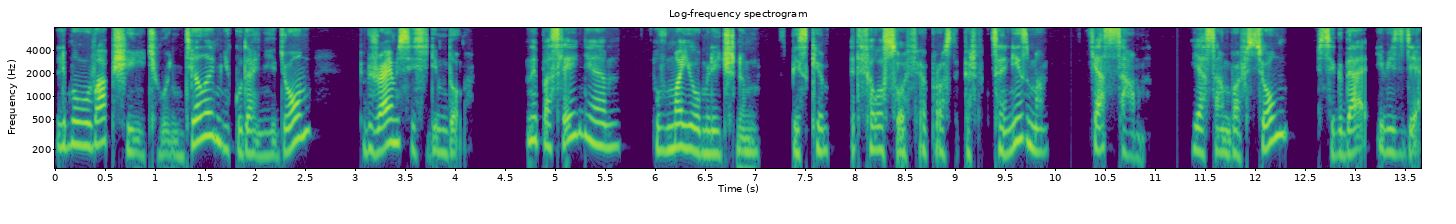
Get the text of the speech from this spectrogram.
либо мы вообще ничего не делаем, никуда не идем, обижаемся и сидим дома. Ну и последнее, в моем личном списке это философия просто перфекционизма. Я сам. Я сам во всем, всегда и везде.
